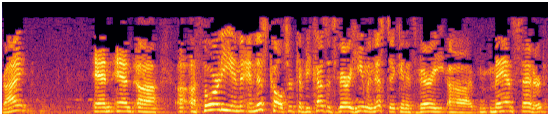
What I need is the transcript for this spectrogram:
right? And and uh, uh, authority in in this culture, because it's very humanistic and it's very uh, man centered,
